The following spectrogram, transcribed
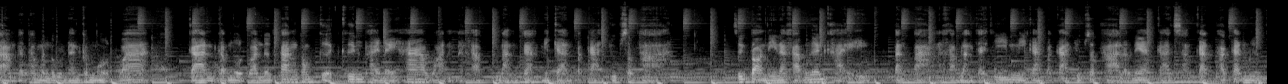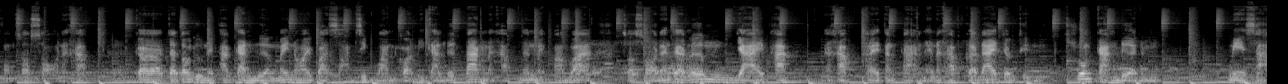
ตามรัฐธรรมนูญนั้นกำหนดว่า การกำหนดวันเลือกตั้งต้องเกิดขึ้นภายใน 5 วันนะครับ หลังจากมีการประกาศยุบสภา ซึ่งตอนนี้นะครับเงื่อนไขต่างๆนะครับหลังจากที่มีการประกาศยุบสภาแล้วเนี่ยการสังกัดพรรคการเมืองของสสนะครับก็จะต้องอยู่ในพรรคการเมืองไม่น้อยกว่า 30 วันก่อนมีการเลือกตั้งนะครับ นั่นหมายความว่าสสนั้นจะเริ่มย้ายพรรคนะครับอะไรต่างๆเนี่ยนะครับ ก็ได้จนถึงช่วงกลางเดือนเมษา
